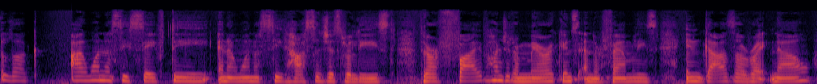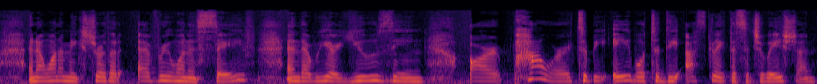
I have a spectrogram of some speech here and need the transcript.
Look, I want to see safety and I want to see hostages released. There are 500 Americans and their families in Gaza right now, and I want to make sure that everyone is safe and that we are using our power to be able to de escalate the situation.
